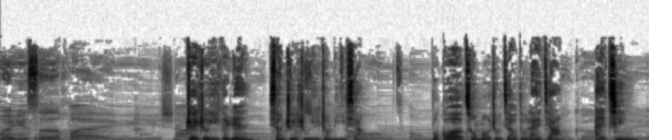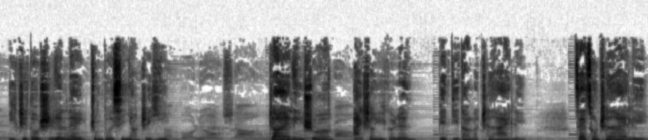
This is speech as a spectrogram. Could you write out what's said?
回忆撕毁。追逐一个人，像追逐一种理想。不过，从某种角度来讲，爱情一直都是人类众多信仰之一。张爱玲说：“爱上一个人，便低到了尘埃里，再从尘埃里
